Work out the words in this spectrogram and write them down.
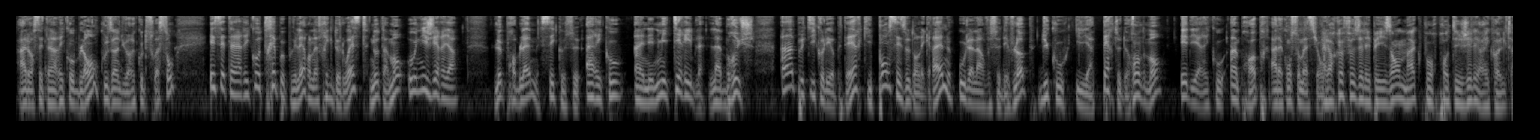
Alors c'est un haricot blanc, cousin du haricot de Soissons, et c'est un haricot très populaire en Afrique de l'Ouest, notamment au Nigeria. Le problème, c'est que ce haricot a un ennemi terrible, la bruche, un petit coléoptère qui pond ses œufs dans les graines, où la larve se développe, du coup il y a perte de rendement et des haricots impropres à la consommation. Alors que faisaient les paysans, Mac, pour protéger les récoltes?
